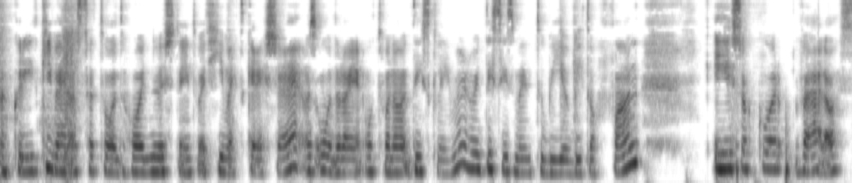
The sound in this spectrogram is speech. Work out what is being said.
akkor így kiválaszthatod, hogy nőstényt vagy hímet keresel. Az oldalaján ott van a disclaimer, hogy this is meant to be a bit of fun, és akkor válasz.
